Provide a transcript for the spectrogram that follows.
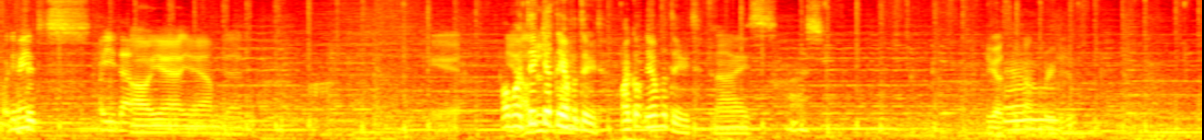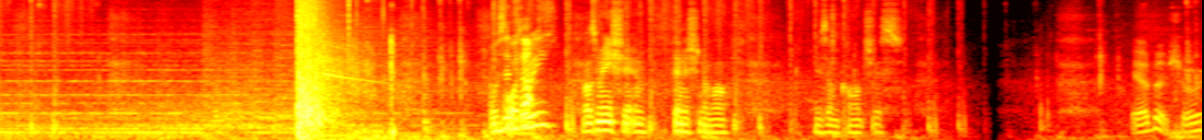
What do you If mean? it's... Are you dead? Oh yeah, yeah, I'm dead. Yeah. Oh, Yeah, I I'll did get the run. other dude. I got the other dude. Nice. Nice. You guys think I'm Um, three two? Was it What was three? That was me shooting, finishing him off. He's unconscious. Yeah, I'm not sure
